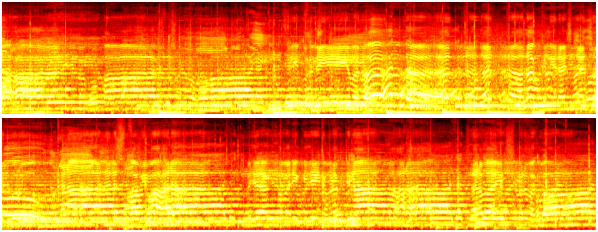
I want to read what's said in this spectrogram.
महादेव गोपाल कृष्ण श्री गुरुदेव दत्त दत्त दत्त अलख निरंजन सद्गुरु गणानंद स्वामी महाराज बजरंग बली की जय नवरत्नाथ सर्वेश्वर भगवान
